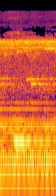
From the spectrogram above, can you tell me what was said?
Música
